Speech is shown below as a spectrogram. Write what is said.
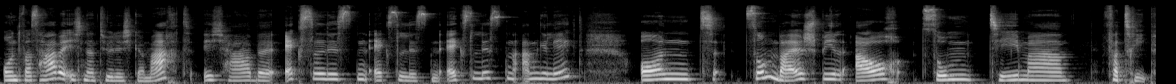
Und was habe ich natürlich gemacht? Ich habe Excel-Listen, Excel-Listen, Excel-Listen angelegt und zum Beispiel auch zum Thema Vertrieb.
